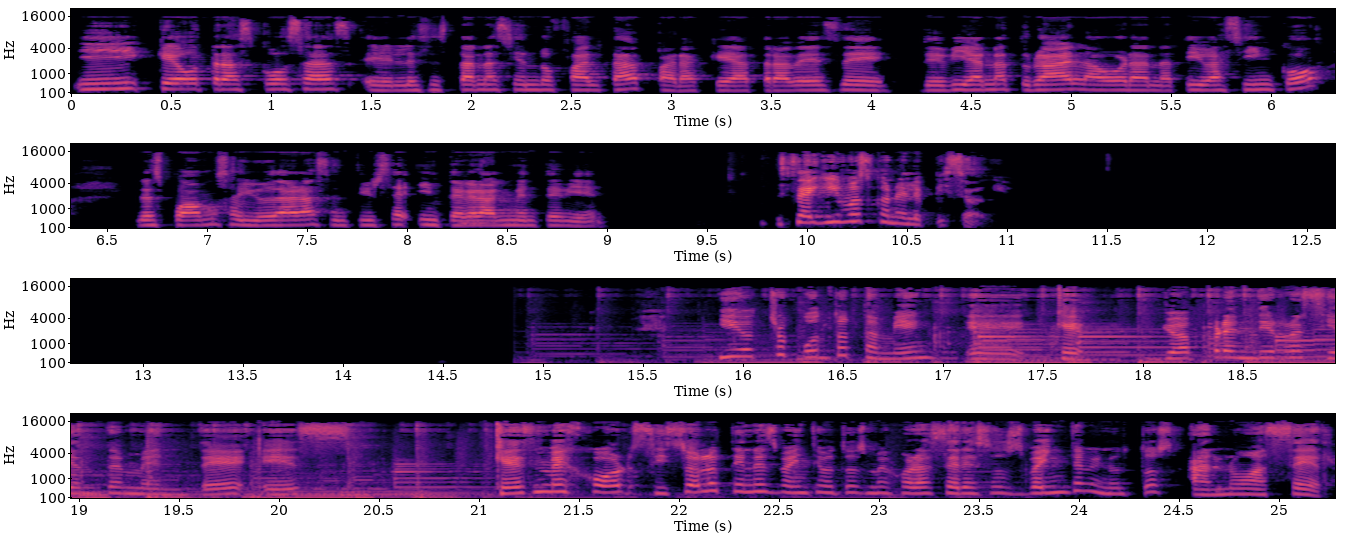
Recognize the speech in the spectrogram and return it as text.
y qué otras cosas eh, les están haciendo falta para que a través de, de Vía Natural, ahora Nativa 5, les podamos ayudar a sentirse integralmente bien. Seguimos con el episodio. Y otro punto también eh, que yo aprendí recientemente es que es mejor, si solo tienes 20 minutos, mejor hacer esos 20 minutos a no hacer,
